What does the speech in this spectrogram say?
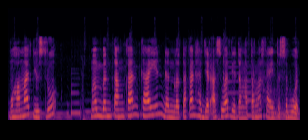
Muhammad justru membentangkan kain dan meletakkan hajar aswad di tengah-tengah kain tersebut.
